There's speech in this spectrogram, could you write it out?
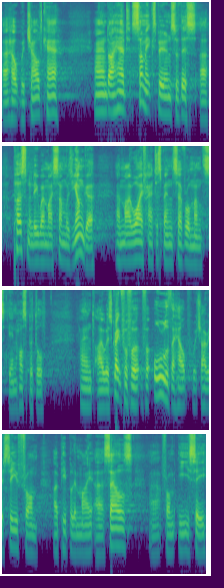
uh, help with childcare. And I had some experience of this uh, personally when my son was younger and my wife had to spend several months in hospital. And I was grateful for, for all of the help which I received from uh, people in my uh, cells, uh, from EEC,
